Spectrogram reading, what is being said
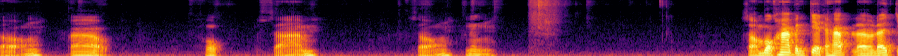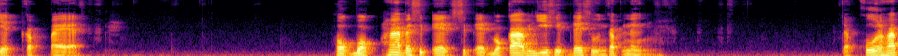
สองเก้าหกสามสองหนึ่งสองบวกห้าเป็นเจ็ดนะครับ เราได้เจ็ดกับแปด หกบวกห้าเป็นสิบเอ็ดสิบเอ็ดบวกเก้าเป็นยี่สิบได้ศูนย์กับหนึ่งจับคู่นะครับ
